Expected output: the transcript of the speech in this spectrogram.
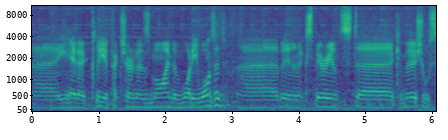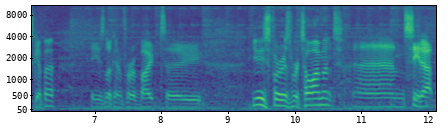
Uh, he had a clear picture in his mind of what he wanted, uh, being an experienced uh, commercial skipper. He's looking for a boat to use for his retirement, um, set up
